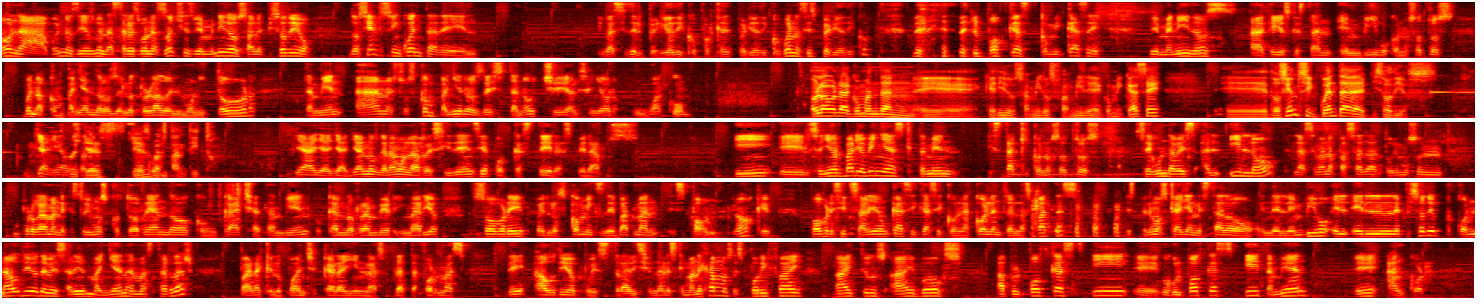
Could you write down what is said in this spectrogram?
Hola, buenos días, buenas tardes, buenas noches, bienvenidos al episodio 250 del... Iba a decir del periódico, ¿por qué periódico? Bueno, sí es periódico, de- del podcast Comicase. Bienvenidos a aquellos que están en vivo con nosotros, bueno, acompañándonos del otro lado del monitor. También a nuestros compañeros de esta noche, al señor Waco. Hola, hola, ¿cómo andan, eh, queridos amigos, familia de Comicase? Eh, 250 episodios. Ya llegamos a ya es, ya es 50. bastantito. Ya, ya, ya, ya nos ganamos la residencia podcastera, esperamos. Y el señor Mario Viñas, que también está aquí con nosotros, segunda vez al hilo. La semana pasada tuvimos un, un programa en el que estuvimos cotorreando con Cacha también, con Carlos Rambert y Mario, sobre pues, los cómics de Batman Spawn, ¿no? Que pobrecitos salieron casi, casi con la cola entre las patas. Esperemos que hayan estado en el en vivo. El, el episodio con audio debe salir mañana más tardar para que lo puedan checar ahí en las plataformas de audio pues tradicionales que manejamos, Spotify, iTunes, iBox, Apple Podcast y eh, Google Podcast y también eh, Anchor.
